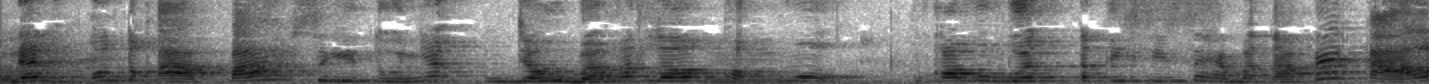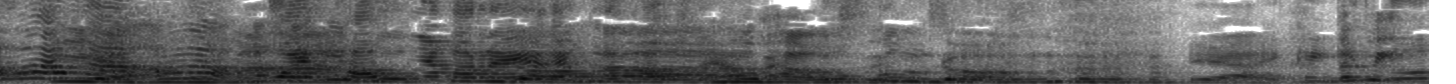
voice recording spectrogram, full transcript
Dan untuk apa segitunya jauh banget loh. Kok mu kamu buat petisi sehebat apa ya kalah lah Iya, bener. White House-nya Korea eh dong. Blue House ya. Blue? House. hukum dong Ya, kayak tapi gitu.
